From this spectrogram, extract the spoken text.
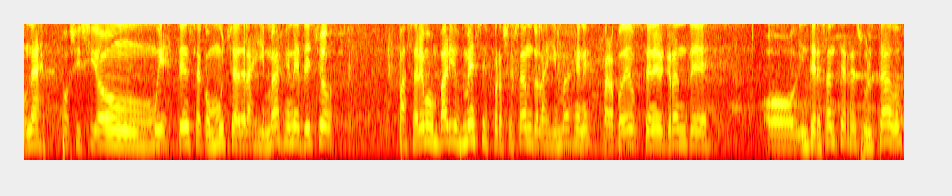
una exposición muy extensa con muchas de las imágenes. De hecho, pasaremos varios meses procesando las imágenes para poder obtener grandes o interesantes resultados.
